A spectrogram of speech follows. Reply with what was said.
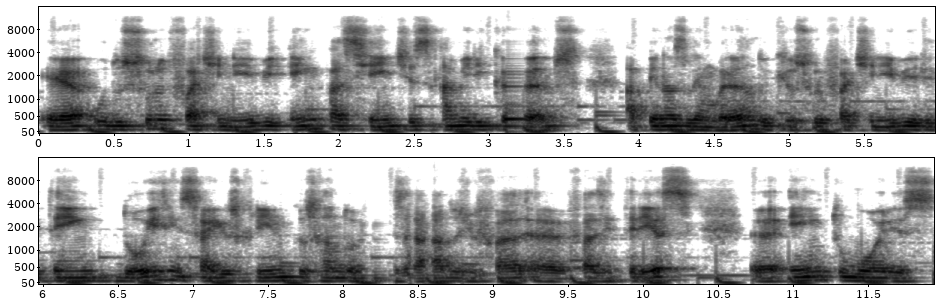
é o do surfatinib em pacientes americanos. Apenas lembrando que o surfatinib ele tem dois ensaios clínicos randomizados de eh, fase 3 em tumores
